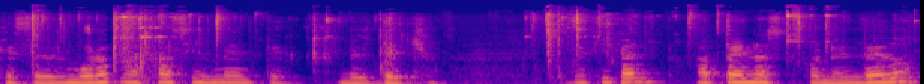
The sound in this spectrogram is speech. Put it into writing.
que se desmorona fácilmente del techo. ¿Se fijan? Apenas con el dedo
